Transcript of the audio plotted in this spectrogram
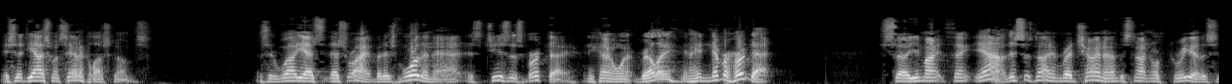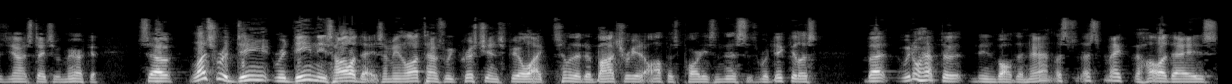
He said, yeah, it's when Santa Claus comes. I said, well, yes, that's right, but it's more than that. It's Jesus' birthday. And he kind of went, really? And he'd never heard that. So you might think, yeah, this is not in Red China. This is not North Korea. This is the United States of America. So let's redeem, redeem these holidays. I mean, a lot of times we Christians feel like some of the debauchery at office parties and this is ridiculous, but we don't have to be involved in that. Let's, let's make the holidays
